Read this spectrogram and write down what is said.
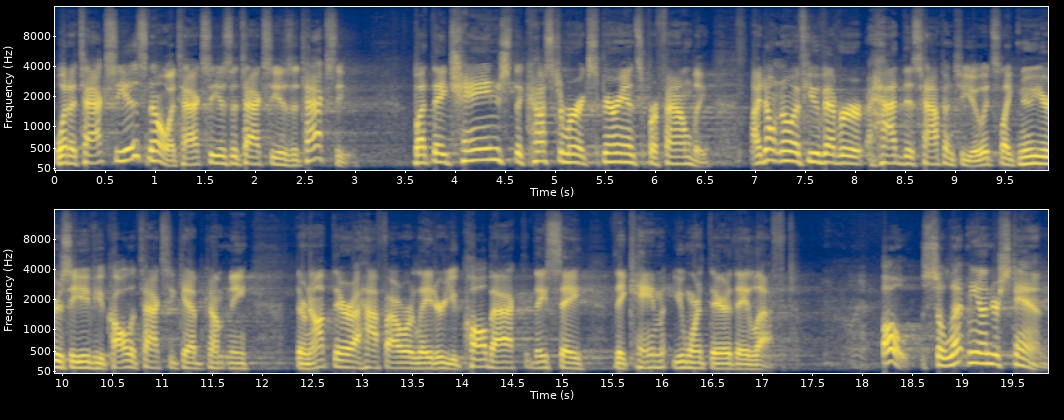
what a taxi is? No, a taxi is a taxi is a taxi. But they changed the customer experience profoundly. I don't know if you've ever had this happen to you. It's like New Year's Eve, you call a taxi cab company, they're not there a half hour later, you call back, they say they came, you weren't there, they left. Oh, so let me understand.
